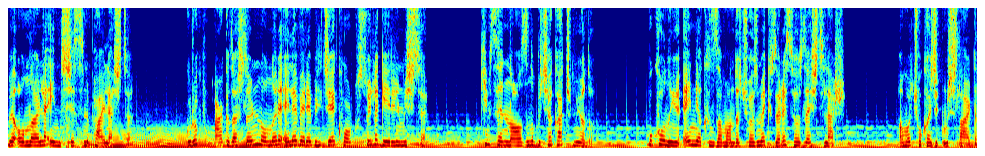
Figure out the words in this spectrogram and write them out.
ve onlarla endişesini paylaştı. Grup arkadaşlarının onları ele verebileceği korkusuyla gerilmişti. Kimsenin ağzını bıçak açmıyordu. Bu konuyu en yakın zamanda çözmek üzere sözleştiler. Ama çok acıkmışlardı.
